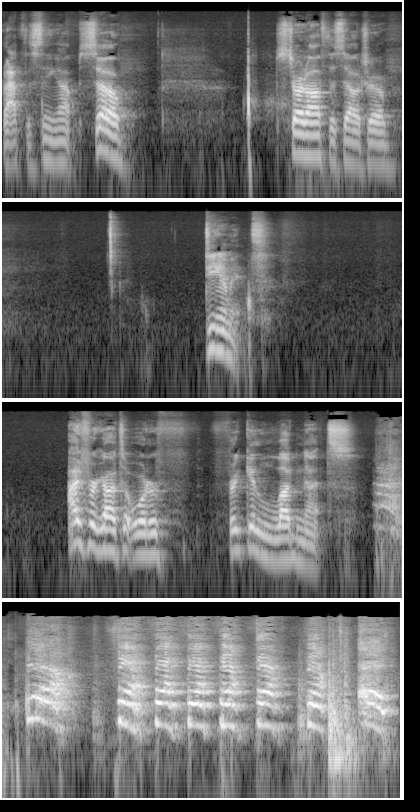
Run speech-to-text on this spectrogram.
wrap this thing up. So, start off this outro. Damn it. I forgot to order freaking lug nuts. Fuck! Fuck! Fuck! Fuck! Fuck! Fuck! Fuck! Oh!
